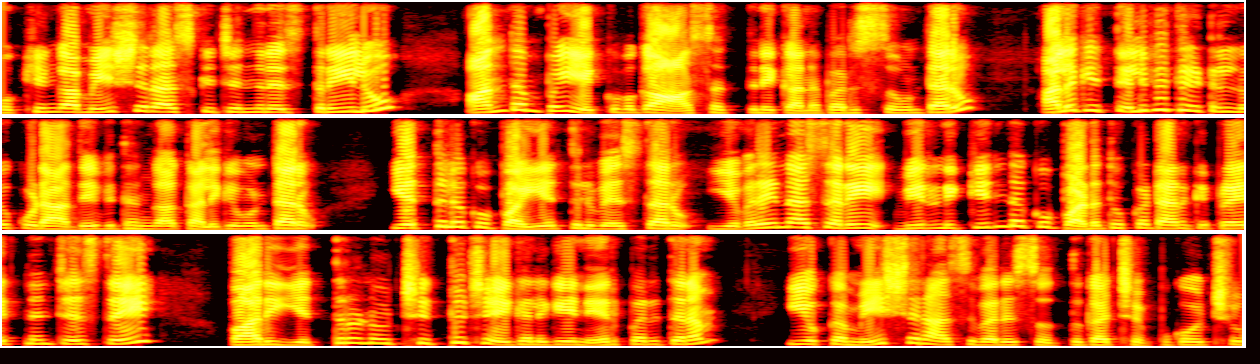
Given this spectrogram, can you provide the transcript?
ముఖ్యంగా మేషరాశికి చెందిన స్త్రీలు అందంపై ఎక్కువగా ఆసక్తిని కనపరుస్తూ ఉంటారు. అలాగే తెలివితేటలను కూడా అదే విధంగా కలిగి ఉంటారు. ఎత్తులకు పై ఎత్తులు వేస్తారు. ఎవరైనా సరే వీరిని కిందకు పడదుక్కటానికి ప్రయత్నం చేస్తే వారి ఎత్తులను చిత్తు చేయగలిగే నేర్పరితనం ఈ యొక్క మేషరాశి వారి సొత్తుగా చెప్పుకోవచ్చు.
